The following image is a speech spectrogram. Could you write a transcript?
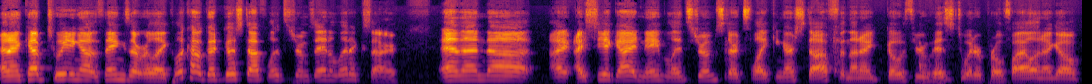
and I kept tweeting out things that were like, "Look how good Gustav Lindstrom's analytics are." And then uh, I, I see a guy named Lindstrom starts liking our stuff, and then I go through his Twitter profile and I go,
